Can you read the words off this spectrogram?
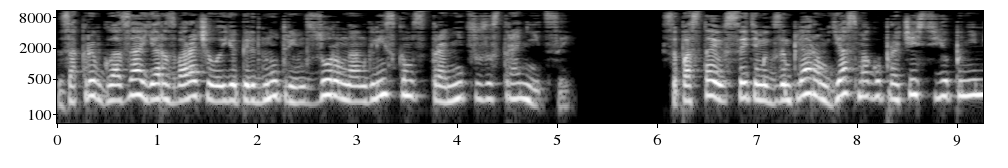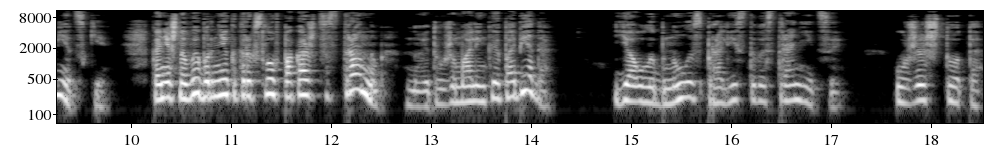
Закрыв глаза, я разворачивала ее перед внутренним взором на английском страницу за страницей. Сопоставив с этим экземпляром, я смогу прочесть ее по-немецки. Конечно, выбор некоторых слов покажется странным, но это уже маленькая победа. Я улыбнулась, пролистывая страницы. Уже что-то.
